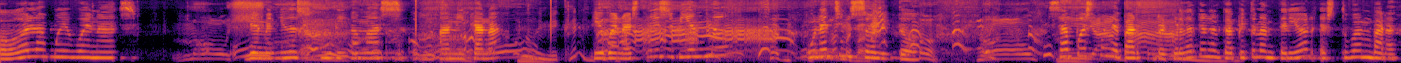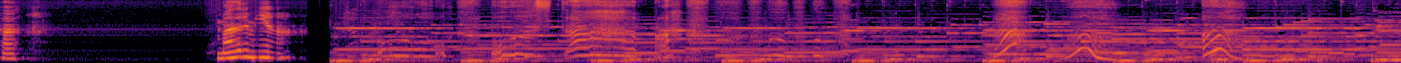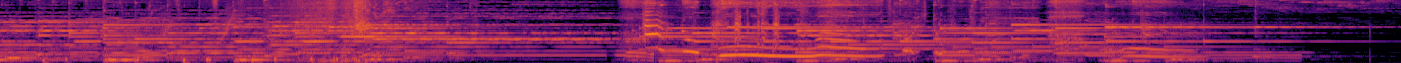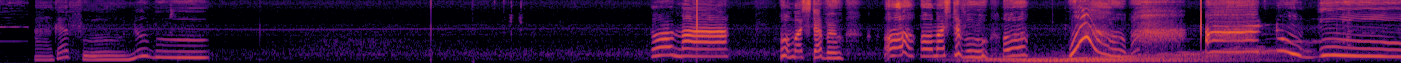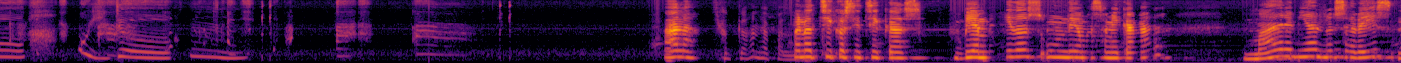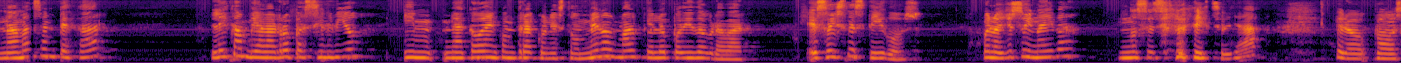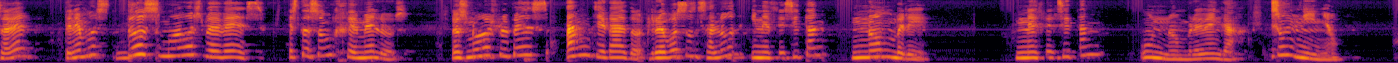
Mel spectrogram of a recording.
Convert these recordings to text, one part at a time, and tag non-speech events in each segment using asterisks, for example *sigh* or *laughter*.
Hola, muy buenas. Bienvenidos un día más a mi canal. Y bueno, estáis viendo un hecho insólito. Se ha puesto de parto. Recordad que en el capítulo anterior estuvo embarazada. Madre mía. Omastavu! Oh! Oh! Hmm. Bueno, chicos y chicas, bienvenidos un día más a mi canal. Madre mía, no sabéis, nada más empezar, le he cambiado la ropa a Silvio y me acabo de encontrar con esto. Menos mal que lo he podido grabar. Eh, sois testigos. Bueno, yo soy Naida, no sé si *laughs* lo he dicho ya, pero vamos a ver. Tenemos dos nuevos bebés. Estos son gemelos. Los nuevos bebés han llegado, rebosan salud y necesitan nombre. Necesitan un nombre, venga. Es un niño.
